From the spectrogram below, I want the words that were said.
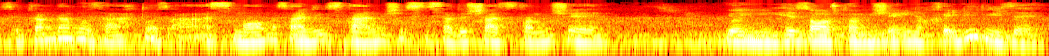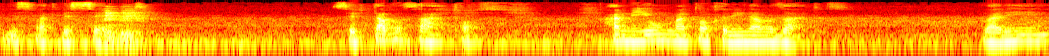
سپتن دوازده تا اسما مثلا ریستر میشه 360 تا میشه یا این هزار تا میشه این خیلی ریزه نسبت به سپت سپت دوازده تاست. همه اون متاخرین دوازده تاست. ولی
